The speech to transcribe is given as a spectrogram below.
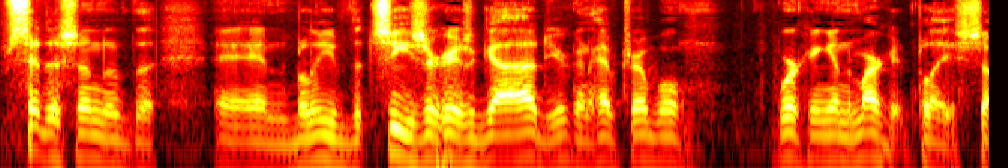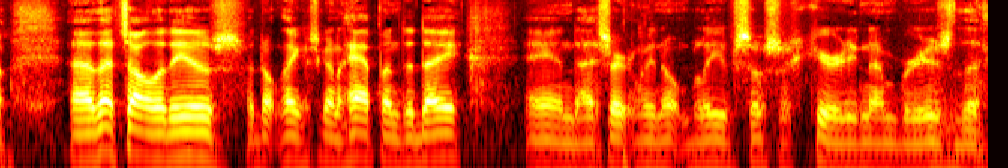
citizen of the and believe that Caesar is God, you're going to have trouble working in the marketplace. So uh, that's all it is. I don't think it's going to happen today, and I certainly don't believe Social Security number is the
